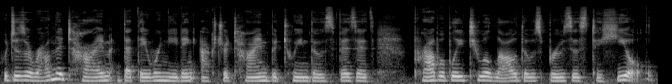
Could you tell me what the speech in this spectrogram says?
which is around the time that they were needing extra time between those visits, probably to allow those bruises to heal.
